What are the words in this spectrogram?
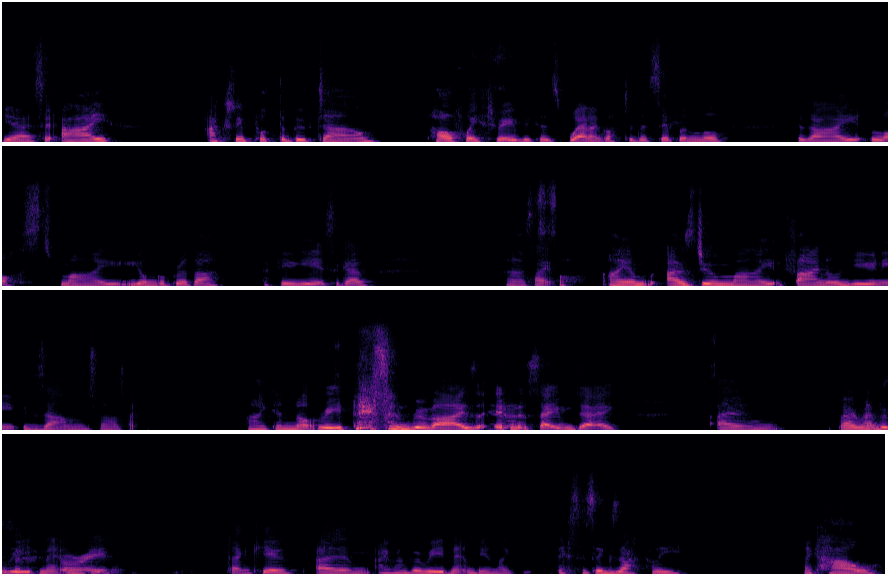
Yeah, so I actually put the book down halfway through because when I got to the sibling love, because I lost my younger brother a few years ago. And I was like, oh, I am I was doing my final uni exams. And I was like, I cannot read this and revise in the same day. Um, but I remember so reading it and being, thank you. Um, I remember reading it and being like, this is exactly like how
